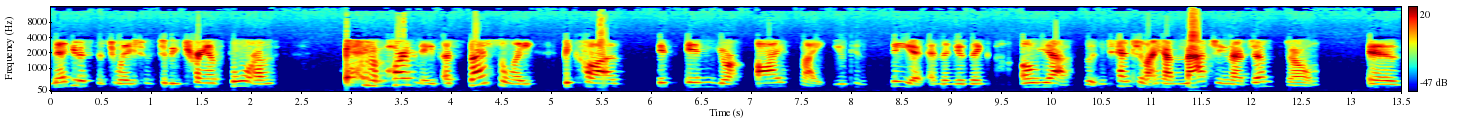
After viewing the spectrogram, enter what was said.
negative situations to be transformed, pardon me, especially because it's in your eyesight. You can see it, and then you think, oh, yes, the intention I have matching that gemstone is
